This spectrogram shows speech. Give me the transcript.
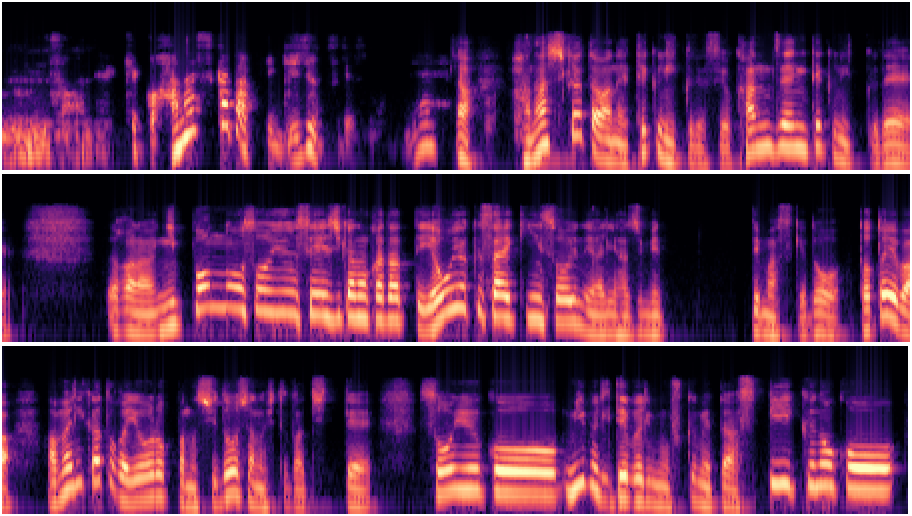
うん、そうね。結構話し方って技術ですもんね。あ、話し方はね、テクニックですよ。完全にテクニックで。だから、日本のそういう政治家の方って、ようやく最近そういうのやり始めてますけど、例えば、アメリカとかヨーロッパの指導者の人たちって、そういうこう、身振り手振りも含めたスピークのこう、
